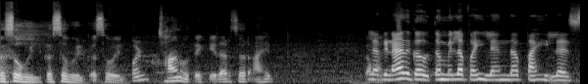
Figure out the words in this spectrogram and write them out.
कसं होईल कसं होईल कसं होईल. पण छान होते. केदार सर आहेत. लग्नात गौतमीला पहिल्यांदा पाहिलंस.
